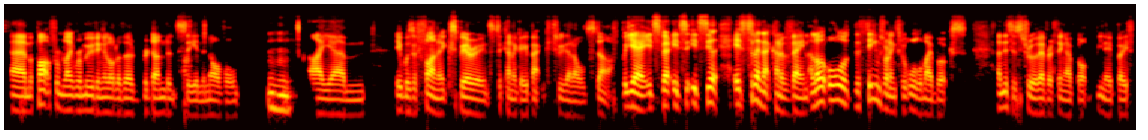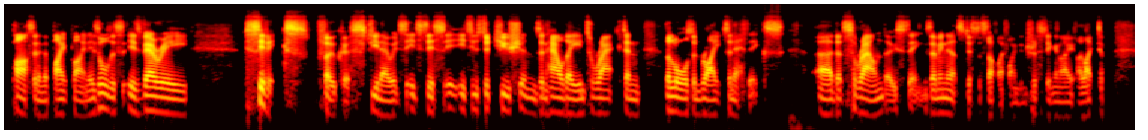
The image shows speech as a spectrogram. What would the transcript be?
um apart from like removing a lot of the redundancy in the novel mm-hmm. i um it was a fun experience to kind of go back through that old stuff. But yeah, it's very, it's it's still it's still in that kind of vein. A lot all of the themes running through all of my books, and this is true of everything I've got, you know, both past and in the pipeline. Is all this is very civics focused you know it's it's this it's institutions and how they interact and the laws and rights and ethics uh, that surround those things. I mean, that's just the stuff I find interesting, and I, I like to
